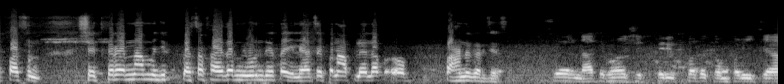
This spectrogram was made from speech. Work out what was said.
पासून शेतकऱ्यांना म्हणजे कसा फायदा मिळवून देता येईल याचं पण आपल्याला पाहणं गरजेचं आहे. सर नातेप्रमाणे शेतकरी उत्पादक कंपनीच्या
